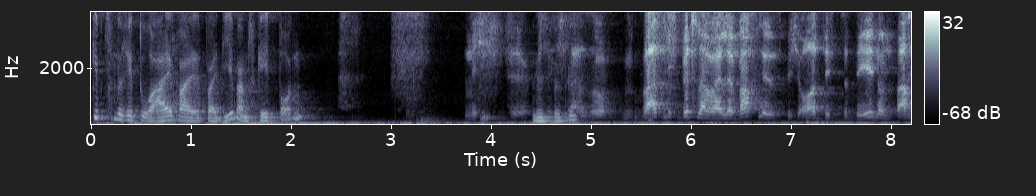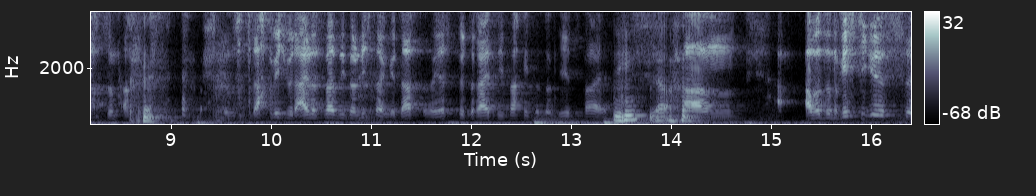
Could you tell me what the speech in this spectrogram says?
Gibt es ein Ritual bei, bei dir beim Skateboarden? Nicht wirklich. Nicht wirklich? Also, was ich mittlerweile mache, ist mich ordentlich zu dehnen und warm zu machen. also, da habe ich mit 21 noch nicht dran gedacht, aber jetzt mit 30 mache ich das auf jeden Fall. Mhm, ja. Ähm, aber so ein richtiges äh,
